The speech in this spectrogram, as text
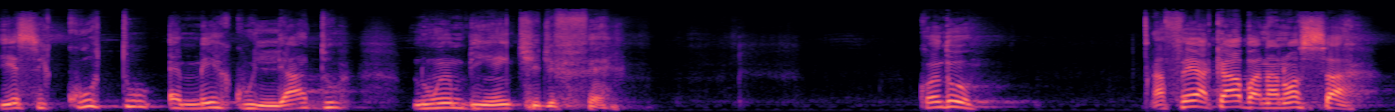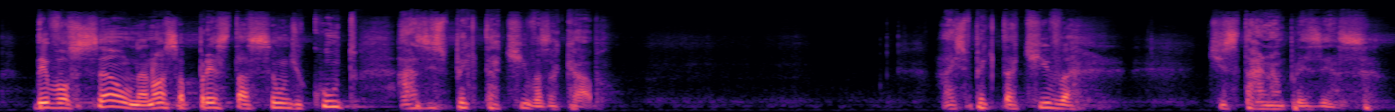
E esse culto é mergulhado no ambiente de fé. Quando a fé acaba na nossa devoção, na nossa prestação de culto, as expectativas acabam. A expectativa de estar na presença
